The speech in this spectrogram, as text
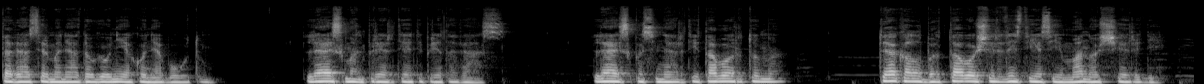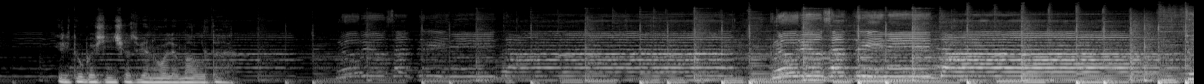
tavęs ir manęs daugiau nieko nebūtų. Leisk man priartėti prie tavęs. Leisk pasinerti į tavo artumą. Te kalba tavo širdis tiesiai į mano širdį. Rytų bažnyčios vienuolio malda. Gloriosa Trinità, tu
